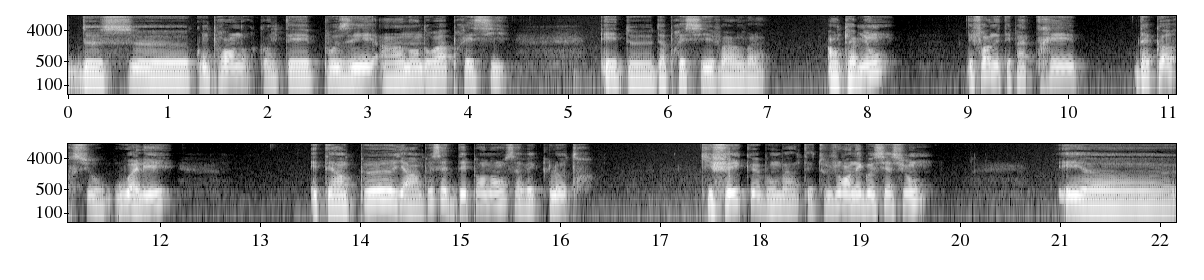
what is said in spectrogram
de se comprendre quand t'es posé à un endroit précis et d'apprécier, enfin voilà, en camion, des fois on n'était pas très d'accord sur où aller. Et un peu, il y a un peu cette dépendance avec l'autre qui fait que bon ben t'es toujours en négociation et euh,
